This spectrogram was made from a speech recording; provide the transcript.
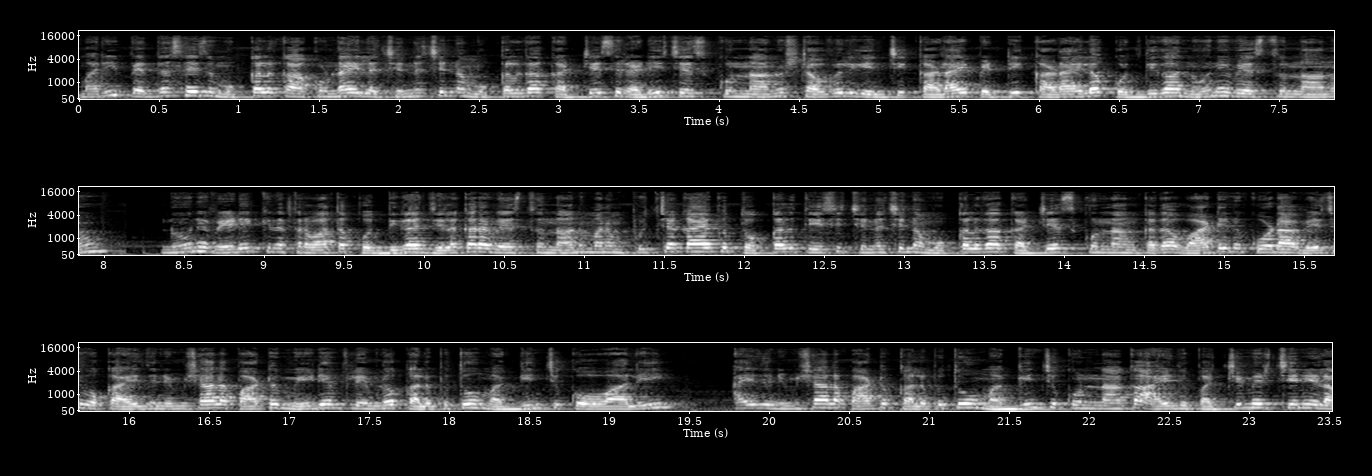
మరీ పెద్ద సైజు ముక్కలు కాకుండా ఇలా చిన్న చిన్న ముక్కలుగా కట్ చేసి రెడీ చేసుకున్నాను. స్టవ్ వెలిగించి కడాయి పెట్టి కడాయిలో కొద్దిగా నూనె వేస్తున్నాను. నూనె వేడెక్కిన తర్వాత కొద్దిగా జీలకర్ర వేస్తున్నాను. మనం పుచ్చకాయకు తొక్కలు తీసి చిన్న చిన్న ముక్కలుగా కట్ చేసుకున్నాం కదా వాటిని కూడా వేసి ఒక ఐదు నిమిషాల పాటు మీడియం ఫ్లేమ్లో కలుపుతూ మగ్గించుకోవాలి. ఐదు నిమిషాల పాటు కలుపుతూ మగ్గించుకున్నాక ఐదు పచ్చిమిర్చిని ఇలా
